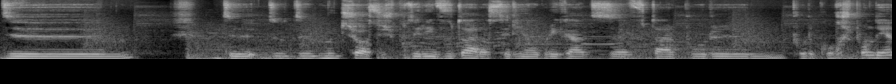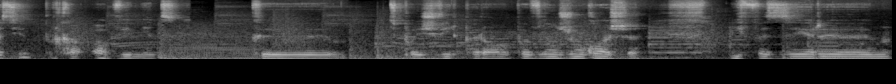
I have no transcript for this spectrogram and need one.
de de, de, de, muitos sócios poderem votar ou serem obrigados a votar por, eh, por correspondência, porque obviamente que depois vir para o pavilhão João Rocha e fazer eh,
